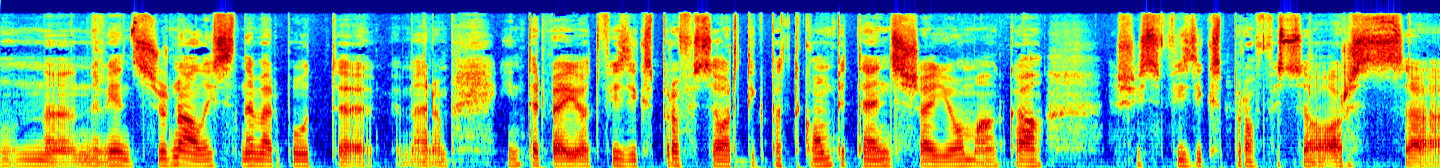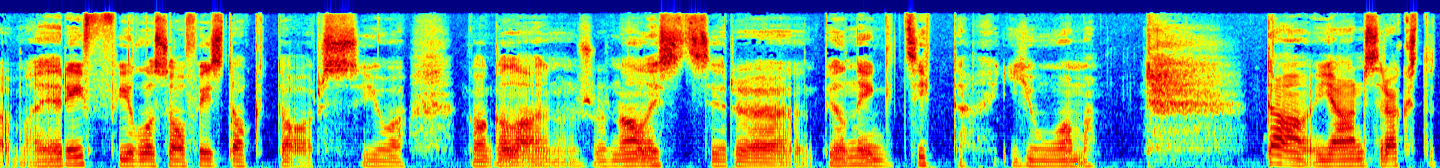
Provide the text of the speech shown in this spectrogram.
un uh, neviens žurnālists nevar būt, uh, piemēram, intervējot fizikas profesoru tikpat kompetents šai jomā kā šis fizikas profesors vai arī filozofijas doktors, jo gal galā nu, žurnālists ir pilnīgi cita joma. Tā Jānis raksta,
